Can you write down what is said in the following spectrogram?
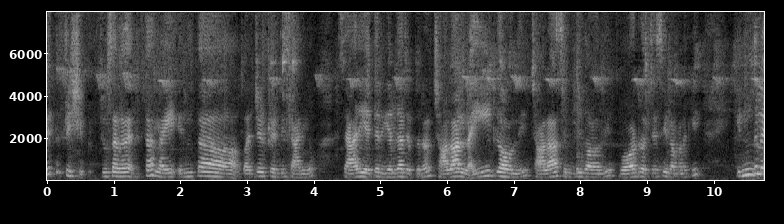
with free shipping చూసారు కదా ఎంత లై ఎంత బడ్జెట్ ఫ్రెండ్లీ శారీయో శారీ అయితే రియల్గా చెప్తున్నాను చాలా లైట్గా ఉంది. చాలా సింపుల్గా ఉంది. బార్డర్ వచ్చేసి ఇలా మనకి ఇందులో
